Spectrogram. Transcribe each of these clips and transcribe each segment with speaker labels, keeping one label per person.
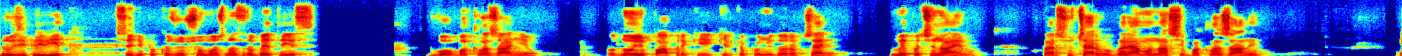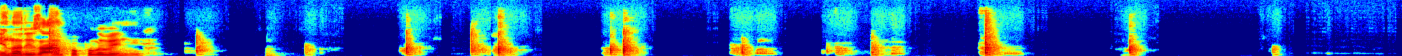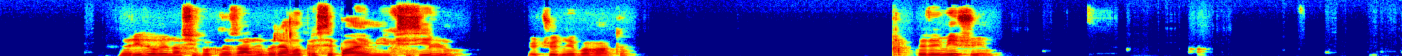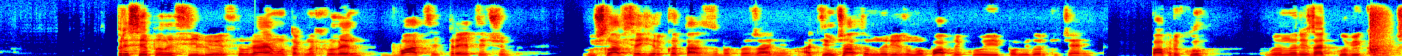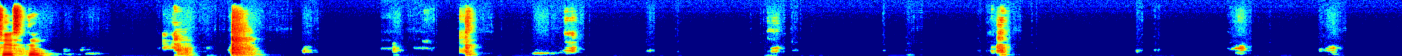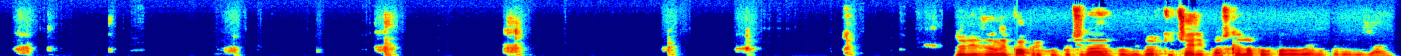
Speaker 1: Друзі, привіт! Сьогодні покажу, що можна зробити із двох баклажанів, одної паприки і кілька помідорок черрі. Ми починаємо. В першу чергу беремо наші баклажани і нарізаємо по половині їх. Нарізали наші баклажани, беремо, присипаємо їх сіллю. Чуть-чуть небагато. Перемішуємо. Присипали сіллю і оставляємо так на хвилин 20-30, щоб йшла вся гіркота з баклажанів. А цим часом наріжемо паприку і помідорки черрі. Паприку будемо нарізати кубиками чистим. Дорізали паприку, починаємо помідорки черрі, просто на половину перерізаємо.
